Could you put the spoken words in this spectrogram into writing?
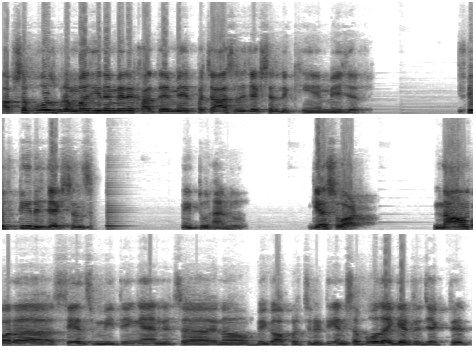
अब सपोज़ ब्रह्मा जी ने मेरे खाते में पचास रिजेक्शन लिखी हैं major fifty rejection need to handle guess what now for a sales meeting and it's big opportunity and suppose I get rejected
